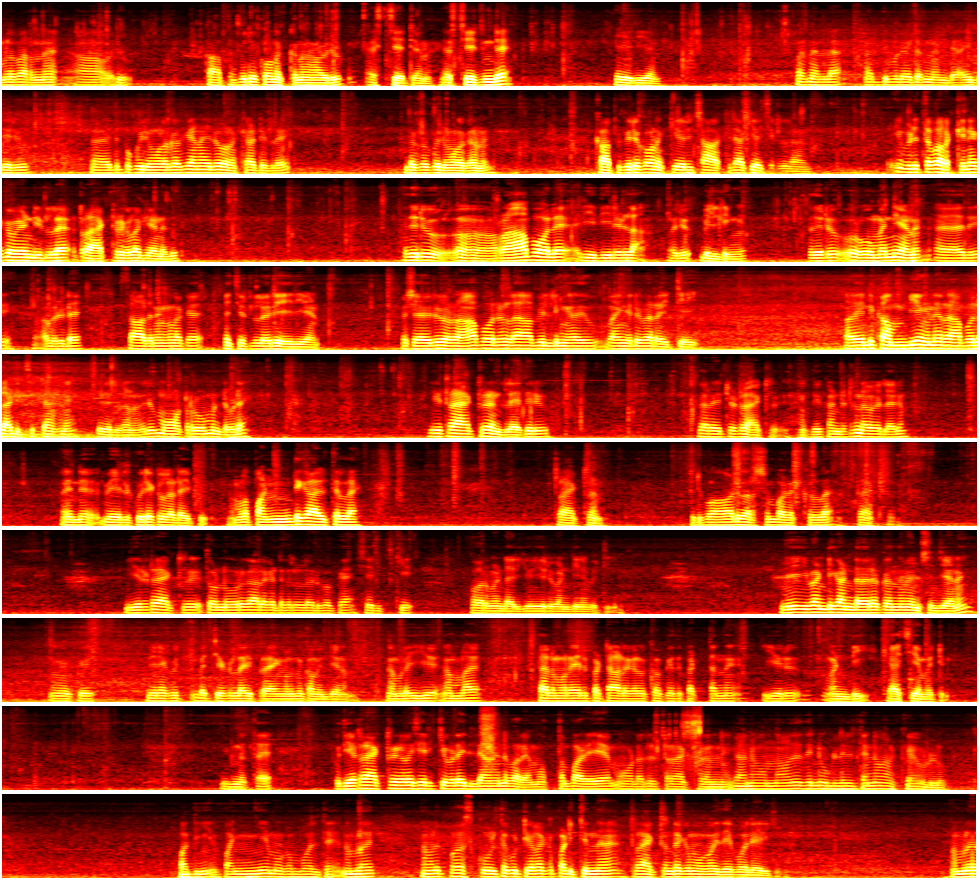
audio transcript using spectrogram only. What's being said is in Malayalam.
നമ്മൾ പറഞ്ഞ ആ ഒരു കാപ്പിക്കുരിയൊക്കെ ഉണക്കണ ആ ഒരു എസ്റ്റേറ്റാണ് എസ്റ്റേറ്റിന്റെ ഏരിയയാണ് അപ്പോൾ നല്ല അടിപൊളിയായിട്ട് തന്നെ ഉണ്ട്. അതിന്റെ ഒരു ഇതിപ്പോൾ കുരുമുളകൊക്കെയാണ് അതിൽ ഉണക്കാട്ടുള്ളത് ഇതൊക്കെ കുരുമുളകാണ്. കാപ്പിക്കുരൊക്കെ ഉണക്കി ഒരു ചാക്കിലാക്കി വെച്ചിട്ടുള്ളതാണ്. ഇവിടുത്തെ വർക്കിനൊക്കെ വേണ്ടിയിട്ടുള്ള ട്രാക്ടറുകളൊക്കെയാണിത്. ഇതൊരു റാ പോലെ രീതിയിലുള്ള ഒരു ബിൽഡിങ് അതൊരു റൂം തന്നെയാണ്. അതായത് അവരുടെ സാധനങ്ങളൊക്കെ വെച്ചിട്ടുള്ള ഒരു ഏരിയയാണ് പക്ഷേ ഒരു റാ പോലുള്ള ആ ബിൽഡിങ് അത് ഭയങ്കര വെറൈറ്റി ആയി. അതതിന്റെ കമ്പി അങ്ങനെ റാ പോലെ അടിച്ചിട്ട് അങ്ങനെ ചെയ്തിട്ടുള്ളതാണ്. ഒരു മോട്ടർ ഉണ്ട് ഇവിടെ. ഈ ട്രാക്ടർ ഉണ്ടല്ലേ ഇതൊരു വെറൈറ്റി ട്രാക്ടർ ഇത് കണ്ടിട്ടുണ്ടാവും എല്ലാവരും. അതിന്റെ മേൽക്കൂരയൊക്കെ ഉള്ള ടൈപ്പ് നമ്മളെ പണ്ട് കാലത്തുള്ള ട്രാക്ടറാണ് ഒരുപാട് വർഷം പഴക്കമുള്ള ട്രാക്ടർ ഈ ഒരു ട്രാക്ടർ തൊണ്ണൂറ് കാലഘട്ടത്തിലുള്ളവർക്കൊക്കെ ശരിക്ക് ഓർമ്മ ഉണ്ടായിരിക്കും ഈ ഒരു വണ്ടീനെ പറ്റി. ഇത് ഈ വണ്ടി കണ്ടവരൊക്കെ ഒന്ന് മെൻഷൻ ചെയ്യണം. നിങ്ങൾക്ക് ഇതിനെ പറ്റിയൊക്കെയുള്ള അഭിപ്രായങ്ങളൊന്ന് കമന്റ് ചെയ്യണം. നമ്മൾ ഈ നമ്മളെ തലമുറയിൽപ്പെട്ട ആളുകൾക്കൊക്കെ ഇത് പെട്ടെന്ന് ഈ ഒരു വണ്ടി ക്യാച്ച് ചെയ്യാൻ പറ്റും. ഇന്നത്തെ പുതിയ ട്രാക്ടറുകൾ ശരിക്കും ഇവിടെ ഇല്ല എന്ന് തന്നെ പറയാം. മൊത്തം പഴയ മോഡൽ ട്രാക്ടർ തന്നെ. കാരണം ഒന്നാമത് ഇതിന്റെ ഉള്ളിൽ തന്നെ വർക്കേ ഉള്ളൂ. പതി പഞ്ഞിയ മുഖം പോലത്തെ നമ്മൾ നമ്മളിപ്പോൾ സ്കൂളിലത്തെ കുട്ടികളൊക്കെ പഠിക്കുന്ന ട്രാക്ടറിന്റെ ഒക്കെ മുഖം ഇതേപോലെ ആയിരിക്കും. നമ്മൾ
